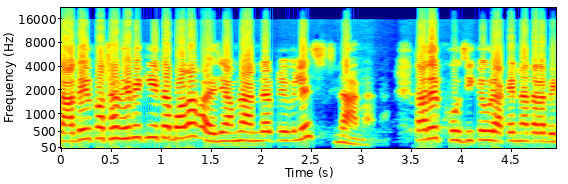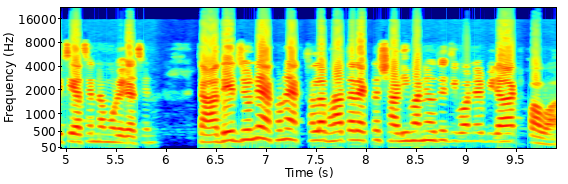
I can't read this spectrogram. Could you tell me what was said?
তাদের কথা ভেবে কি এটা বলা হয় যে আমরা আন্ডার প্রিভিলেজ না না না। তাদের খোঁজই কেউ রাখেন না তারা বেঁচে আছেন না মরে গেছেন। তাদের জন্য এখনও এক থালা ভাত আর একটা শাড়ি মানে হচ্ছে জীবনের বিরাট পাওয়া।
